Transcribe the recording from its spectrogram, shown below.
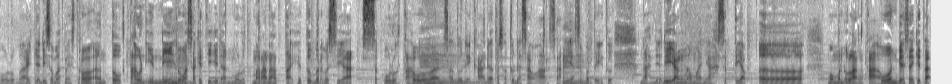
10 baik. Jadi sobat Maestro untuk tahun ini hmm. Rumah Sakit Gigi dan Mulut Maranata itu berusia 10 tahun, hmm. satu dekade atau satu dasawarsa ya, hmm. ya seperti itu. Nah, jadi yang namanya setiap uh, momen ulang tahun biasanya kita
